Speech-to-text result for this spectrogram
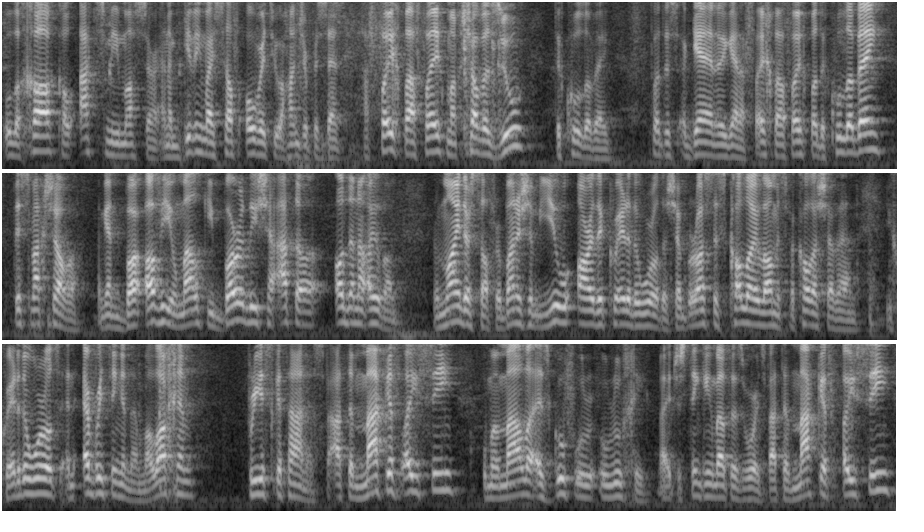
Ulacha Kol Atzmi Masar, and I'm giving myself over to you 100%. Afeich machshava zu the kulabe. Put this again and again. Afeich ba'afeich ba the kulabe. This machshava again. Avi umalki barli sha'ata odana olam. Remind ourselves, Rabbanishim, you are the creator of the world. Hashem barasis kol olam is v'kol hashavem. You created the worlds and everything in them. Malachim, brias katanis. V'at the makif oisi umamala as guf uruchi. Right, just thinking about those words. V'at the makif oisi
